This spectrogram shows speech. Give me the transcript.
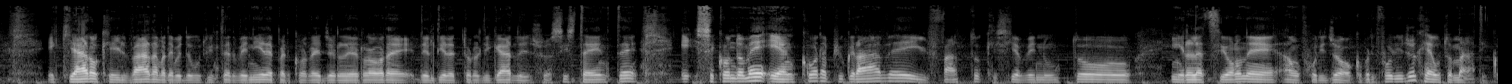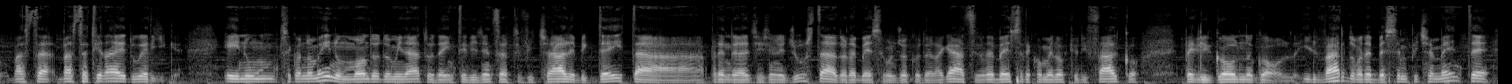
È chiaro che il VAR avrebbe dovuto intervenire per correggere l'errore del direttore di gara e del suo assistente e secondo me è ancora più grave il fatto che sia venuto in relazione a un fuorigioco, perché il fuorigioco è automatico, basta, basta tirare due righe e un, secondo me in un mondo dominato da intelligenza artificiale, big data, prendere la decisione giusta dovrebbe essere un gioco dei ragazzi, dovrebbe essere come l'occhio di falco per il gol no gol. Il VAR dovrebbe semplicemente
